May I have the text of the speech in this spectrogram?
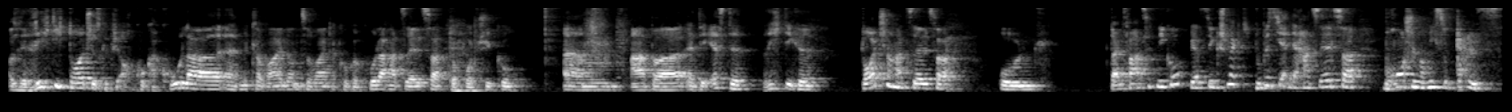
also der richtig deutsche. Es gibt ja auch Coca-Cola äh, mittlerweile und so weiter. Coca-Cola Hartselzer. Topo Chico. Ähm, aber äh, der erste richtige deutsche Hartselzer und Dein Fazit, Nico? Wie hat es dir geschmeckt? Du bist ja in der Hard-Seltzer-Branche noch nicht so ganz.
